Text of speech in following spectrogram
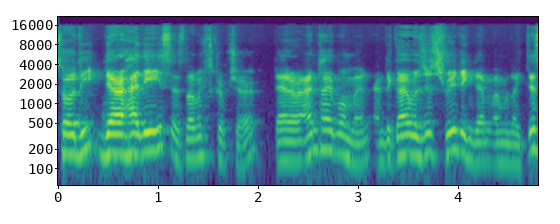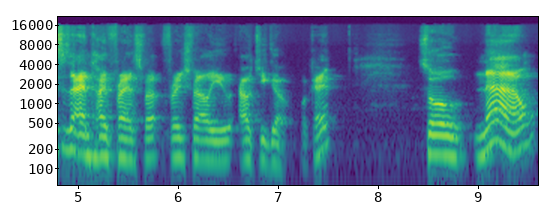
So the, there are hadiths, Islamic scripture, that are anti-woman, and the guy was just reading them. I'm like, this is anti-French French value. Out you go. Okay. So now,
